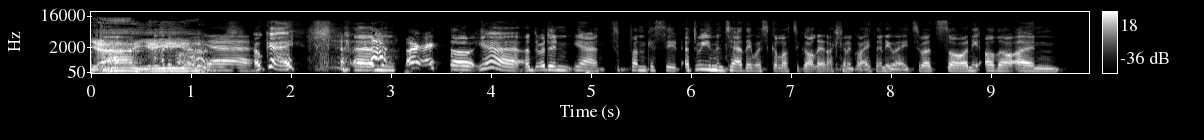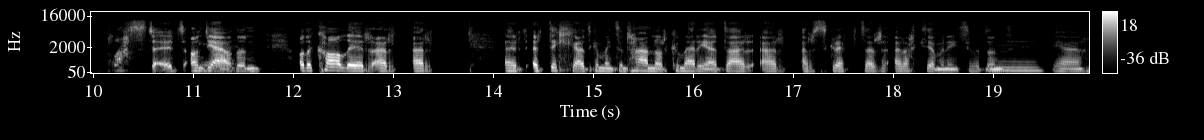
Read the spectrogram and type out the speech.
yeah, yeah, yeah, yeah. yeah. Okay. Um, right. so, yeah, ond wedyn, yeah, pan gysi, a dwi'n mynd teddi wisgo lot o golir allan o gwaith, anyway, ti'n so, ni oedd o yn plastered, ond yeah, yeah oedd y colir ar, ar yr, yr dillad gymaint yn rhan o'r cymeriad a'r, ar, ar sgript a'r, ar actio mewn i, ti'n fod ond, mm. yeah.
